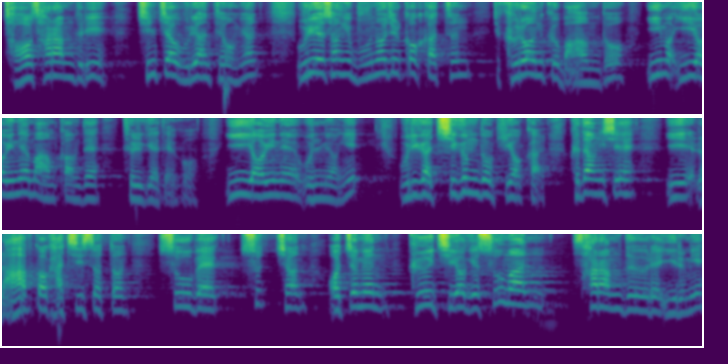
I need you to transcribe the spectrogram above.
저 사람들이 진짜 우리한테 오면 우리의 성이 무너질 것 같은 그런 그 마음도 이, 이 여인의 마음 가운데 들게 되고 이 여인의 운명이 우리가 지금도 기억할 그 당시에 이 라합과 같이 있었던 수백 수천 어쩌면 그 지역의 수만 사람들의 이름이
